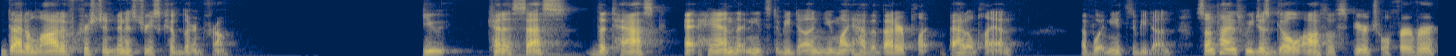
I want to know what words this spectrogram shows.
that a lot of Christian ministries could learn from. You can assess the task at hand that needs to be done, you might have a better pl- battle plan of what needs to be done. Sometimes we just go off of spiritual fervor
